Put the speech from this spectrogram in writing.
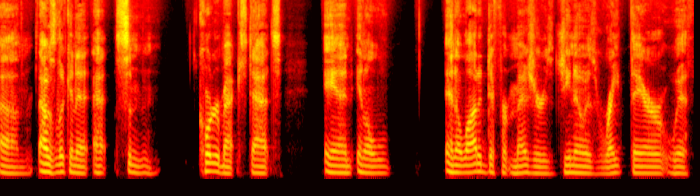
Um, I was looking at at some quarterback stats, and in a in a lot of different measures, Geno is right there with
